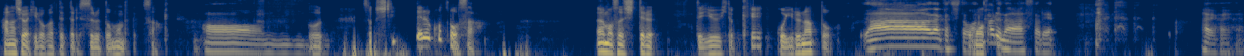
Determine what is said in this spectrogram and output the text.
話は広がってったりすると思うんだけどさ、ああ、うんその知ってることをさ、あもうそれ知ってるっていう人結構いるなと。ああ、なんかちょっとわかるな、それ。はいはいはい。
